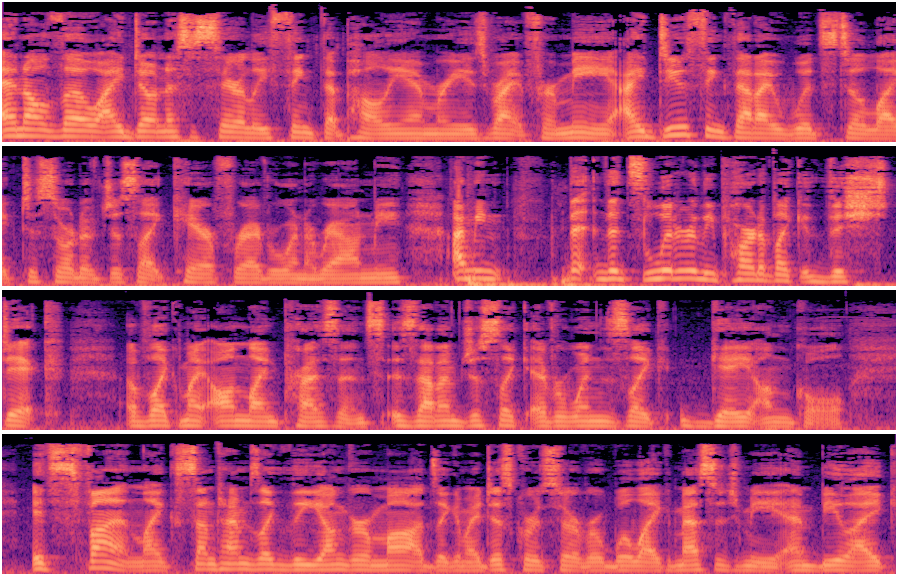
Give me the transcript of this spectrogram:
and although I don't necessarily think that polyamory is right for me, I do think that I would still like to sort of just like care for everyone around me. I mean, th- that's literally part of like the shtick of like my online presence is that I'm just like everyone's like gay uncle. It's fun. Like sometimes like the younger mods, like in my Discord server, will like message me and be like,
